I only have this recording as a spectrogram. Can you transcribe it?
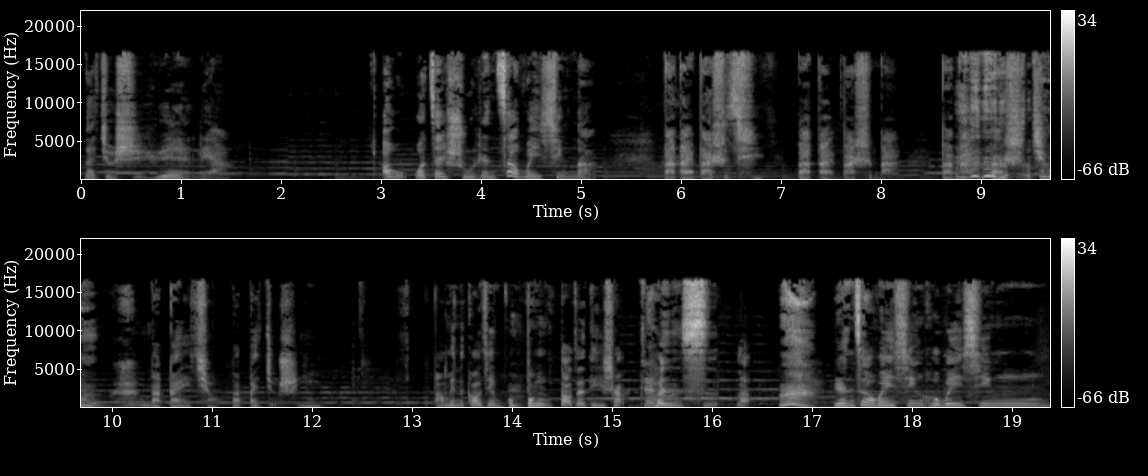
那就是月亮。哦，我在数人造卫星呢，八百八十七，八百八十八。八百八十九，八百九，八百九十一。旁边的高坚果嘣倒在地上，困死了。人造卫星和卫星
